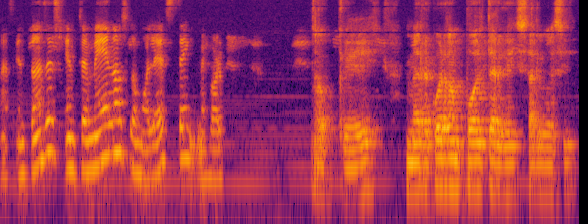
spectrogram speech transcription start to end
más. Entonces, entre menos lo molesten, mejor. Ok. Me recuerda a un poltergeist, algo así.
